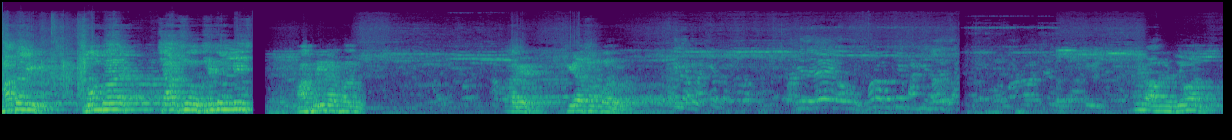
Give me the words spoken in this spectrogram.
হাতালি নম্বর চারশো ছেচল্লিশ। আফরিনা খাতুন ক্রীড়া সম্পাদক। 希望万就是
